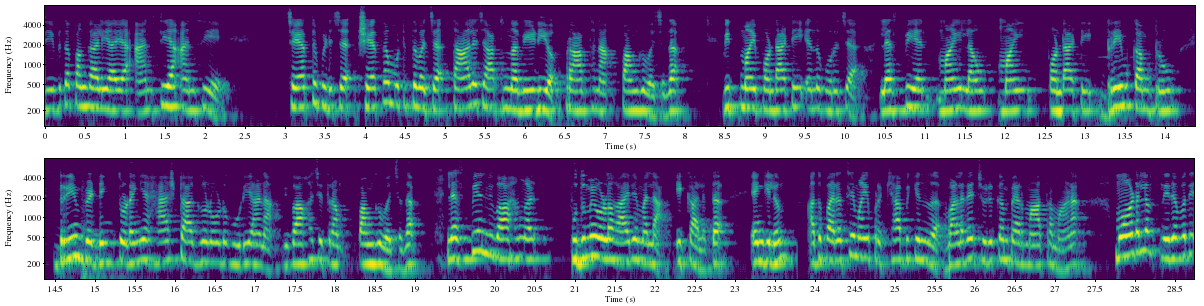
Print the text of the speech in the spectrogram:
ജീവിത പങ്കാളിയായ ആൻസിയ ആൻസിയെ ചേർത്ത് പിടിച്ച് ക്ഷേത്രമുറ്റത്ത് വെച്ച് താൽ ചാർത്തുന്ന വീഡിയോ പ്രാർത്ഥന പങ്കുവച്ചത്. വിത്ത് മൈ പൊണ്ടാട്ടി എന്ന് കുറിച്ച് ലെസ്ബിയൻ മൈ ലവ് മൈൻ പൊണ്ടാട്ടി dream come true dream wedding തുടങ്ങിയ ഹാഷ്ടാഗുകളോട് കൂടിയാണ് വിവാഹ ചിത്രം പങ്കുവച്ചത്. ലെസ്ബിയൻ വിവാഹങ്ങൾ പുതുമയുള്ള കാര്യമല്ല ഇക്കാലത്ത്. എങ്കിലും അത് പരസ്യമായി പ്രഖ്യാപിക്കുന്നത് വളരെ ചുരുക്കം പേർ മാത്രമാണ്. മോഡലും നിരവധി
